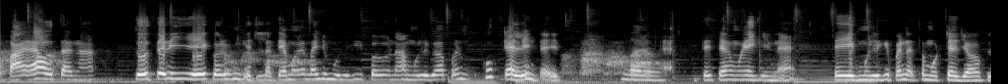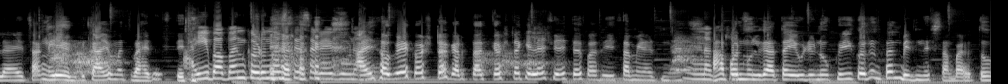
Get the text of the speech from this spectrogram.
पाया होता ना तो तरी हे करून घेतला. त्यामुळे माझी मुलगी पण हा मुलगा पण खूप टॅलेंट आहेत. बरोबर. त्याच्यामुळे की नाही. ते एक मुलगी पण आता मोठ्या जॉबला आहे चांगली अगदी कायमच बाहेर असते आई बाबांकडूनच ते सगळे गुण आणि. सगळे कष्ट करतात कष्ट केल्याशिवाय तर पैसा मिळत नाही पण नक्कीच. मुलगा आता एवढी नोकरी करून पण बिझनेस सांभाळतो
